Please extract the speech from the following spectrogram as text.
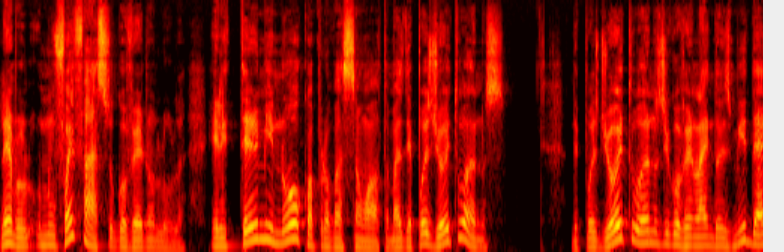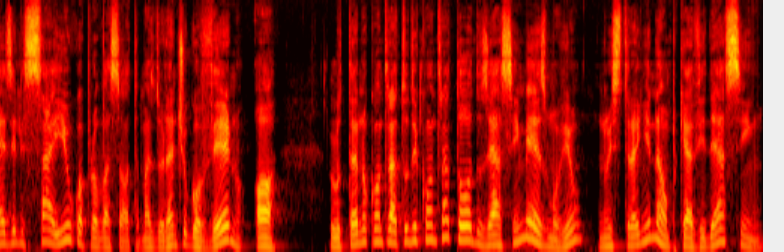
Lembra? Não foi fácil o governo Lula. Ele terminou com a aprovação alta, mas depois de oito anos. Depois de oito anos de governo, lá em 2010, ele saiu com a aprovação alta, mas durante o governo, ó, lutando contra tudo e contra todos. É assim mesmo, viu? Não estranhe não, porque a vida é assim.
